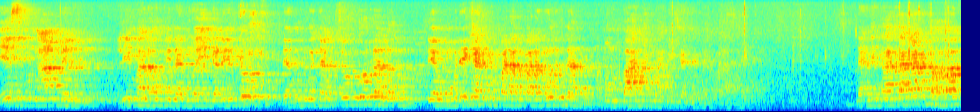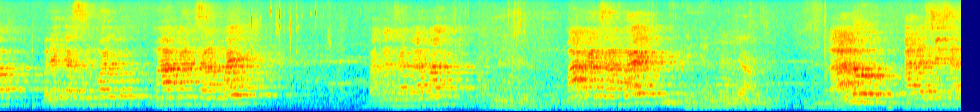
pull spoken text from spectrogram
Yesus mengambil lima roti dan dua ikan itu dan mengucap syukur lalu dia memberikan kepada para murid dan membagi-bagikannya kepada mereka. Dan dikatakan bahwa mereka semua itu makan sampai makan sampai apa? Makan sampai lalu ada sisa.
